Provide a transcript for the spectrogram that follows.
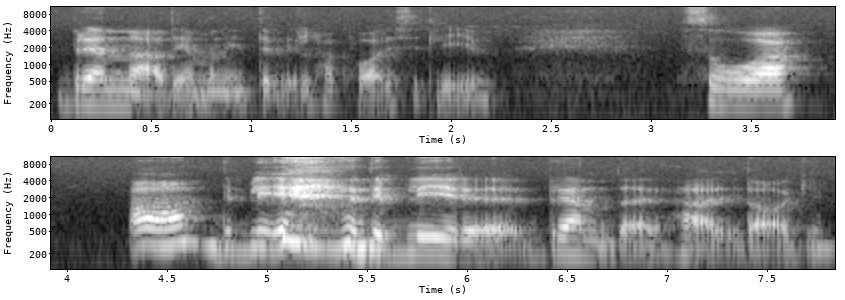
bränna det man inte vill ha kvar i sitt liv. Så ja, det blir, det blir eh, bränder här idag.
